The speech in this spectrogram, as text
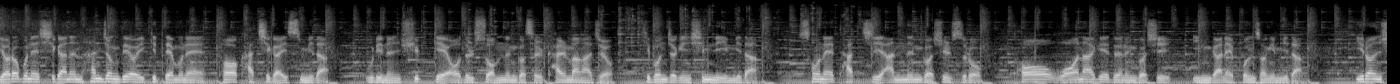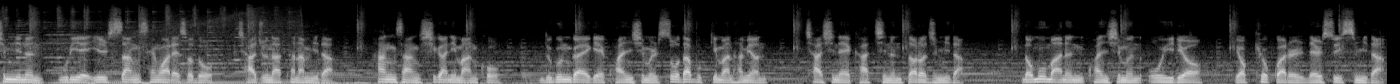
여러분의 시간은 한정되어 있기 때문에 더 가치가 있습니다. 우리는 쉽게 얻을 수 없는 것을 갈망하죠. 기본적인 심리입니다. 손에 닿지 않는 것일수록 더 원하게 되는 것이 인간의 본성입니다. 이런 심리는 우리의 일상 생활에서도 자주 나타납니다. 항상 시간이 많고 누군가에게 관심을 쏟아붓기만 하면 자신의 가치는 떨어집니다. 너무 많은 관심은 오히려 역효과를 낼 수 있습니다.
